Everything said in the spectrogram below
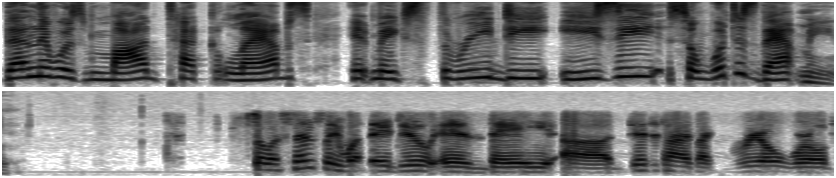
Then there was Mod Tech Labs. It makes 3D easy. So, what does that mean? So, essentially, what they do is they uh, digitize like real world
